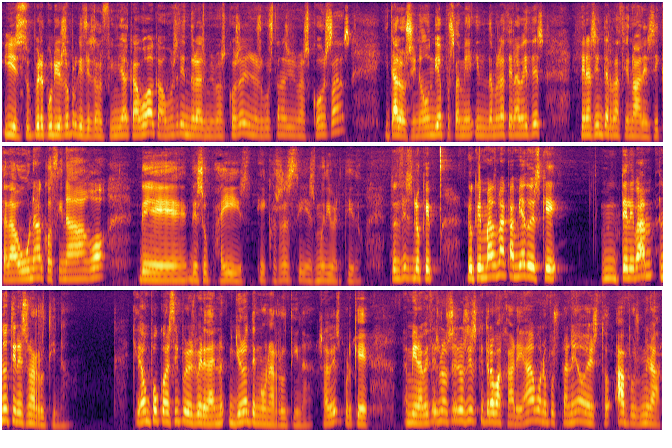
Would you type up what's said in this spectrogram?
y es súper curioso porque dices, al fin y al cabo acabamos haciendo las mismas cosas y nos gustan las mismas cosas y tal, o si no, un día pues también intentamos hacer a veces cenas internacionales y cada una cocina algo de, de su país y cosas así, es muy divertido. Entonces, lo que, lo que más me ha cambiado es que mm, te levantas, no tienes una rutina. Queda un poco así, pero es verdad, yo no tengo una rutina, ¿sabes? Porque también a veces no sé los días que trabajaré. Ah, bueno, pues planeo esto. Ah, pues mira,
